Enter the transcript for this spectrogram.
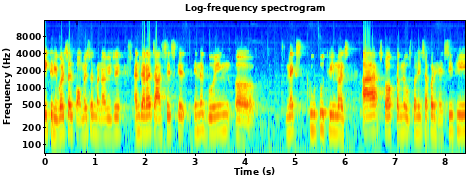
એક રિવર્સલ ફોર્મેશન બનાવ્યું છે એન્ડ દેર આર ચાન્સીસ કે in going next two to three months આ સ્ટોક તમને ઉપરની દિશા પર એસી થી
